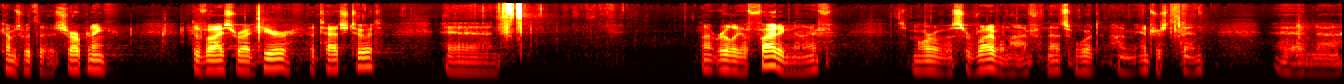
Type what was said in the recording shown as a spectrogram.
comes with a sharpening device right here attached to it, and not really a fighting knife. It's more of a survival knife, and that's what I'm interested in. And uh,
